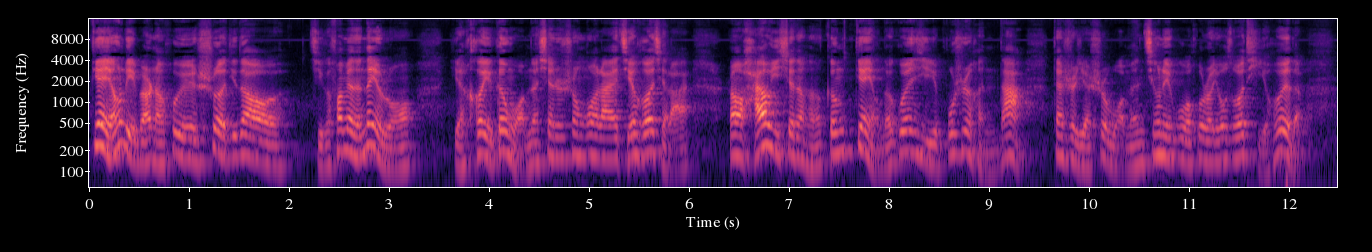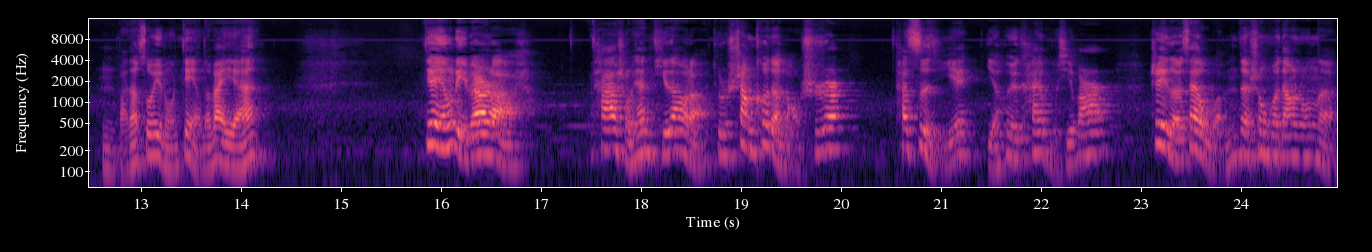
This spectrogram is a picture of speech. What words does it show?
电影里边呢会涉及到几个方面的内容，也可以跟我们的现实生活来结合起来。然后还有一些呢，可能跟电影的关系不是很大，但是也是我们经历过或者有所体会的。嗯，把它作为一种电影的外延。电影里边的，他首先提到了，就是上课的老师，他自己也会开补习班儿。这个在我们的生活当中呢，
